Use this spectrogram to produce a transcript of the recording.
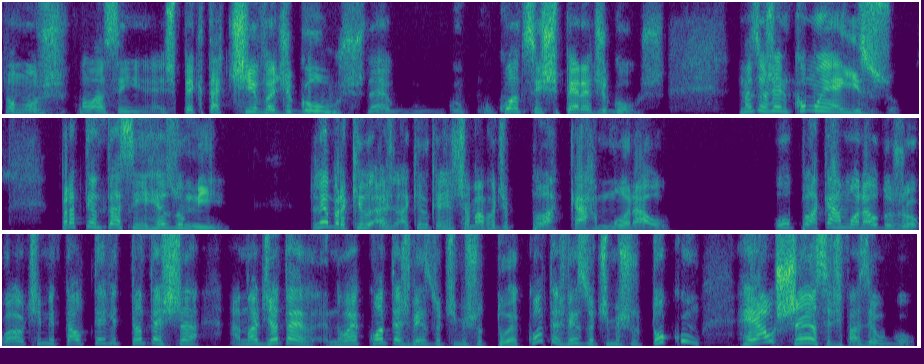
Vamos falar assim, é, expectativa de gols, né? O, quanto se espera de gols. Mas, Eugênio, como é isso? Para tentar assim, resumir, lembra aquilo, aquilo que a gente chamava de placar moral? O placar moral do jogo. Ah, o time tal teve tantas chances. Ah, não adianta, não é quantas vezes o time chutou, é quantas vezes o time chutou com real chance de fazer o gol.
